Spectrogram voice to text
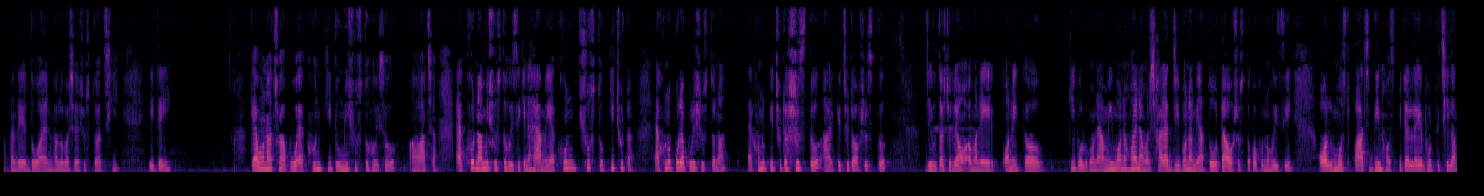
আপনাদের দোয়া অ্যান্ড ভালোবাসায় সুস্থ আছি। এটাই। কেমন আছো আপু? এখন কি তুমি সুস্থ হয়েছো আচ্ছা এখন আমি সুস্থ হয়েছি কিনা? হ্যাঁ আমি এখন সুস্থ, কিছুটা। এখনও পুরাপুরি সুস্থ না, এখনও কিছুটা সুস্থ আর কিছুটা অসুস্থ। যেহেতু আসলে মানে অনেক কি বলব? মানে আমি মনে হয় না, আমার সারা জীবন আমি এতটা অসুস্থ কখনো হয়েছি অলমোস্ট পাঁচ দিন হসপিটালে ভর্তি ছিলাম।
